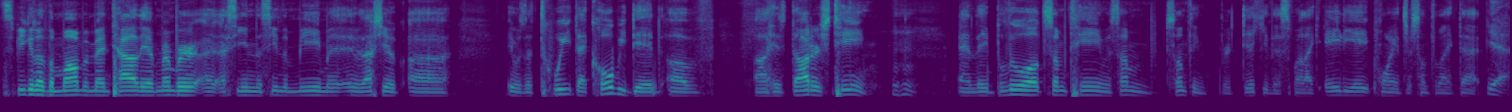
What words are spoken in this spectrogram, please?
Speaking of the Mamba mentality, I remember I, I seen the seen the meme. It was actually a, uh, it was a tweet that Kobe did of uh, his daughter's team, and they blew out some team, some something ridiculous by like eighty eight points or something like that. Yeah.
